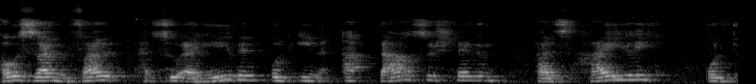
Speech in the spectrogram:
aus seinem Fall zu erheben und ihn darzustellen als heilig und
